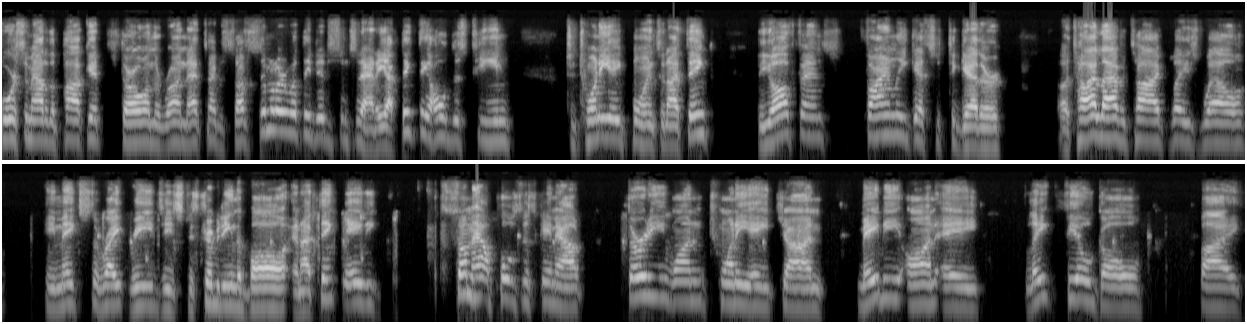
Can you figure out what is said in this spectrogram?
force him out of the pocket, throw on the run, that type of stuff. Similar to what they did to Cincinnati. I think they hold this team to 28 points. And I think the offense finally gets it together. Uh, Tai Lavatai plays well. He makes the right reads. He's distributing the ball. And I think Navy somehow pulls this game out 31 28, John, maybe on a late field goal by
